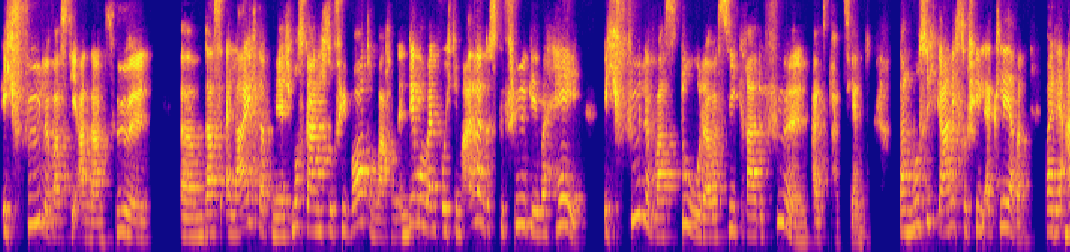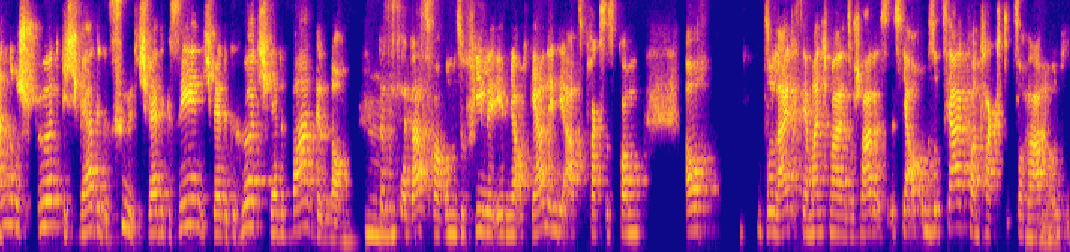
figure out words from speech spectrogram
Ich fühle, was die anderen fühlen. Ähm, das erleichtert mir. Ich muss gar nicht so viel Worte machen. In dem Moment, wo ich dem anderen das Gefühl gebe, hey, ich fühle, was du oder was sie gerade fühlen als Patient, dann muss ich gar nicht so viel erklären, weil der hm. andere spürt, ich werde gefühlt, ich werde gesehen, ich werde gehört, ich werde wahrgenommen. Mhm. Das ist ja das, warum so viele eben ja auch gerne in die Arztpraxis kommen. Auch so leid es ja manchmal so schade ist, ist ja auch um Sozialkontakt zu haben ja. und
